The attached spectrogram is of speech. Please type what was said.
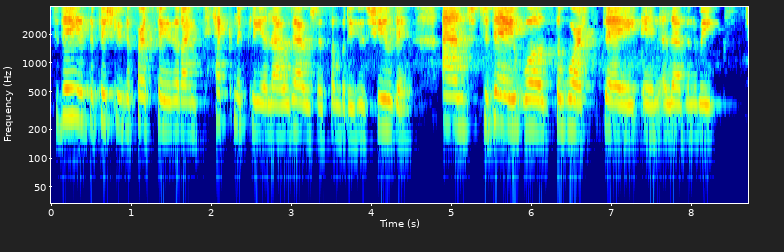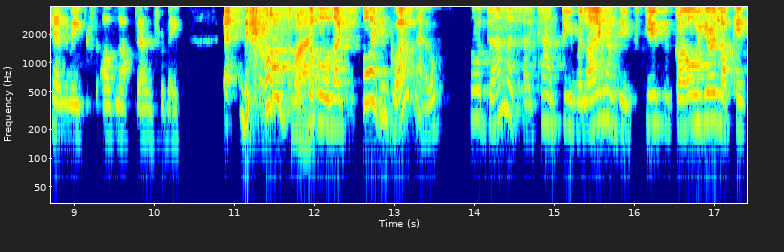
Today is officially the first day that I'm technically allowed out as somebody who's shielding, and today was the worst day in eleven weeks, ten weeks of lockdown for me, Uh, because Why? of the whole like, oh, I can go out now. Oh, damn it! I can't be relying on the excuses. Go, oh, you're lucky.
